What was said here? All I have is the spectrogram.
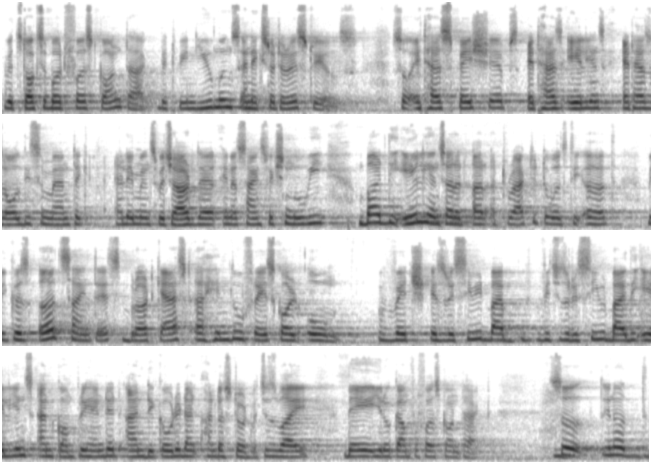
which talks about first contact between humans and extraterrestrials. So it has spaceships, it has aliens, it has all the semantic elements which are there in a science fiction movie, but the aliens are, are attracted towards the Earth because Earth scientists broadcast a Hindu phrase called Om, which is received by which is received by the aliens and comprehended and decoded and understood, which is why they you know come for first contact. So you know. The,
